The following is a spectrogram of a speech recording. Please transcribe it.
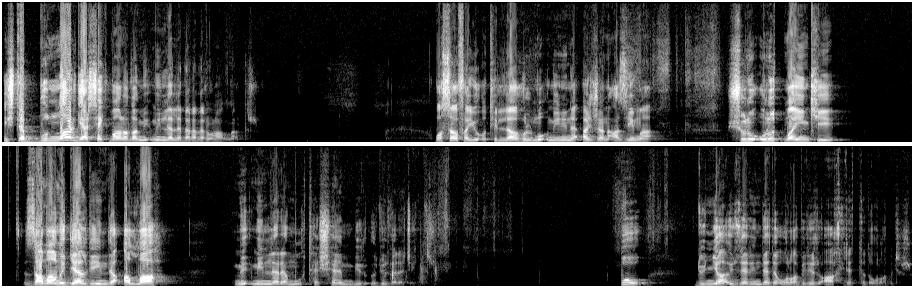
İşte bunlar gerçek manada müminlerle beraber olanlardır. Ve savfe yu'tillahul mu'minine ecren azima. Şunu unutmayın ki zamanı geldiğinde Allah müminlere muhteşem bir ödül verecektir. Bu dünya üzerinde de olabilir, ahirette de olabilir.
